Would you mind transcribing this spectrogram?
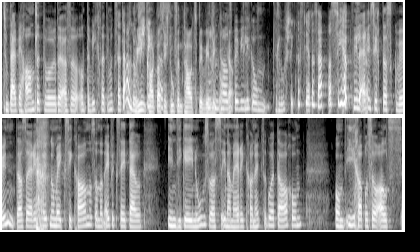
zum Teil behandelt worden. Also, und der Victor hat immer gesagt, ah, also lustig, Green Card, das ist die Aufenthaltsbewilligung. Aufenthaltsbewilligung. Ja. Das ist lustig, dass dir das auch passiert, weil er sich das gewöhnt. Also er ist nicht nur Mexikaner, sondern eben sieht auch indigen aus, was in Amerika nicht so gut ankommt. Und ich aber so als,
